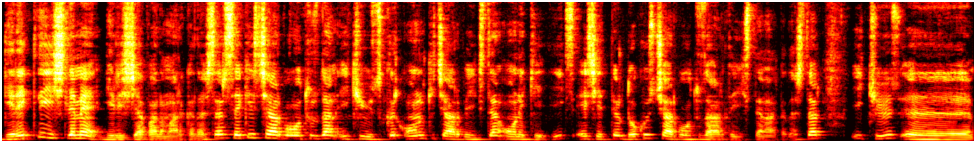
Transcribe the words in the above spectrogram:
gerekli işleme giriş yapalım arkadaşlar. 8 çarpı 30'dan 240, 12 çarpı x'ten 12, x eşittir 9 çarpı 30 artı x'ten arkadaşlar. 200 e,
